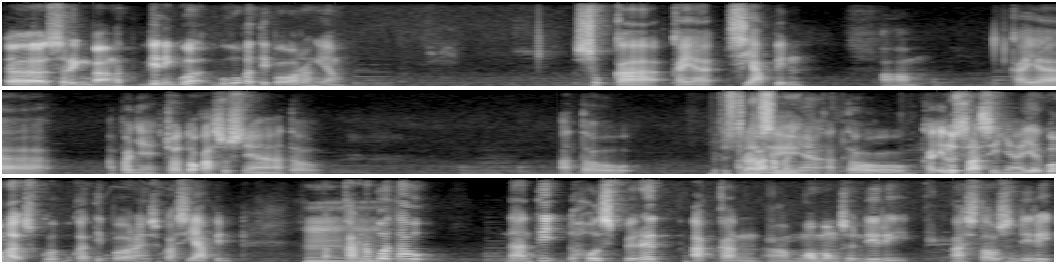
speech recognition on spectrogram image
eh, sering banget gini gue gue bukan tipe orang yang suka kayak siapin um, kayak apanya ya, contoh kasusnya atau atau apa Ilustrasi. namanya atau kayak ilustrasinya ya gue nggak gue bukan tipe orang yang suka siapin Hmm. karena gue tahu nanti the Holy Spirit akan um, ngomong sendiri ngasih tahu sendiri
